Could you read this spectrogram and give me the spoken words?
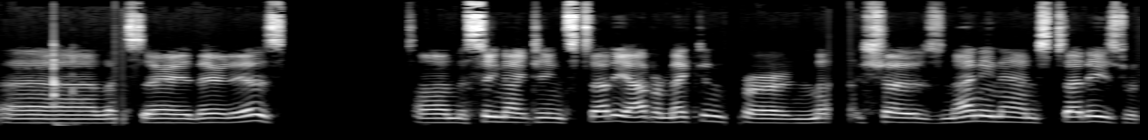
Uh, let's say there it is on the C19 study. Ivermectin for, shows 99 studies with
